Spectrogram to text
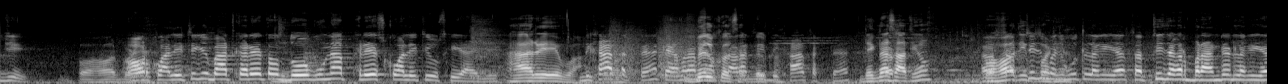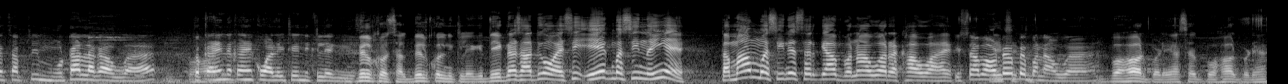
जी। बहुत और क्वालिटी की बात करें तो दो गुना फ्रेश क्वालिटी उसकी आएगी। अरे वाह। दिखा सकते हैं कैमरा बिल्कुल सर, बिल्कुल। दिखा सकते हैं। देखना साथियों बहुत ही मज़बूत लगी है सब चीज़ अगर ब्रांडेड लगी है सब चीज़ मोटा लगा हुआ है तो कहीं ना कहीं क्वालिटी निकलेगी। बिल्कुल सर बिल्कुल निकलेगी। देखना साथियों ऐसी एक मशीन नहीं है तमाम मशीनें सर क्या बना हुआ रखा हुआ है। सब ऑर्डर पे बना हुआ है। बहुत बढ़िया सर बहुत बढ़िया।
